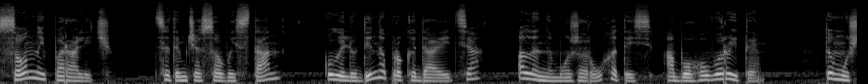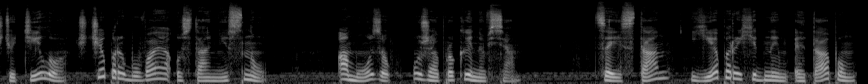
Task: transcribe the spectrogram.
Сонний параліч це тимчасовий стан, коли людина прокидається, але не може рухатись або говорити, тому що тіло ще перебуває у стані сну, а мозок уже прокинувся. Цей стан є перехідним етапом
